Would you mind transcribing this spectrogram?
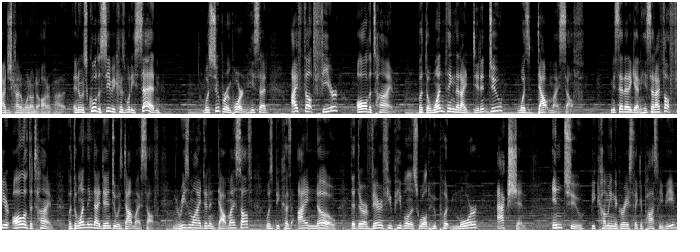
I just kind of went onto autopilot. And it was cool to see because what he said was super important. He said, I felt fear all the time, but the one thing that I didn't do was doubt myself. Let me say that again. He said, I felt fear all of the time, but the one thing that I didn't do was doubt myself. And the reason why I didn't doubt myself was because I know that there are very few people in this world who put more action into becoming the greatest they could possibly be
